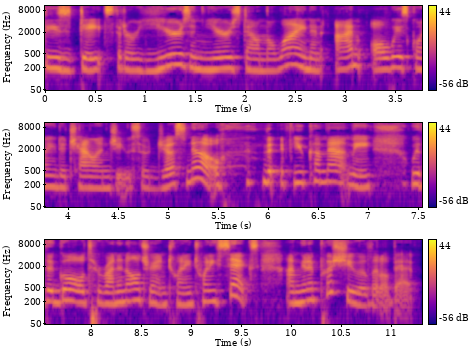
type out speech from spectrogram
these dates that are years and years down the line, and I'm always going to challenge you. So just know that if you come at me with a goal to run an ultra in 2026, I'm going to push you a little bit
